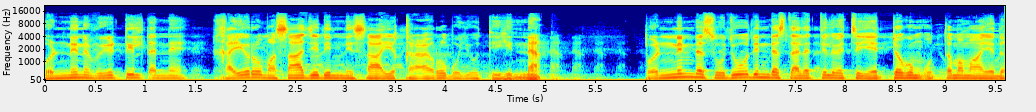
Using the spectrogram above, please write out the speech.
പെണ്ണിന് വീട്ടിൽ തന്നെ ഹൈറു മസാജിദിൻ നിസായി ഖൈറു പെണ്ണിന്റെ സുജൂദിന്റെ സ്ഥലത്തിൽ വെച്ച് ഏറ്റവും ഉത്തമമായത്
